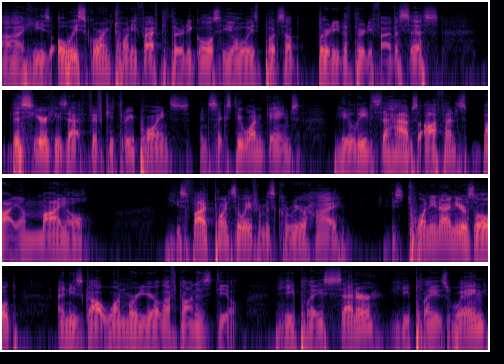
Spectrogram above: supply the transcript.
Uh, he's always scoring 25 to 30 goals. He always puts up 30 to 35 assists. This year he's at 53 points in 61 games. He leads the Habs offense by a mile. He's 5 points away from his career high. He's 29 years old and he's got one more year left on his deal. He plays center, he plays wing,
